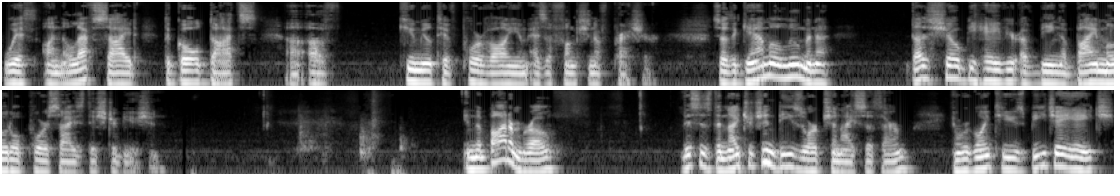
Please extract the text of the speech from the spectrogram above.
with, on the left side, the gold dots uh, of cumulative pore volume as a function of pressure. So the gamma alumina does show behavior of being a bimodal pore size distribution. In the bottom row, this is the nitrogen desorption isotherm, and we're going to use BJH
